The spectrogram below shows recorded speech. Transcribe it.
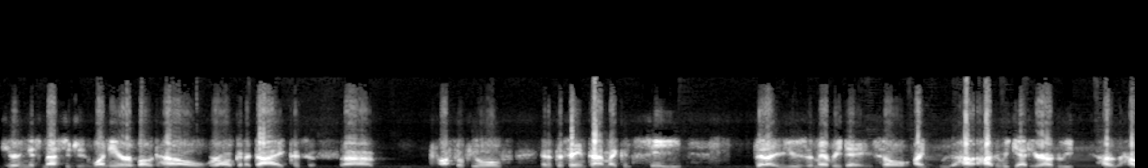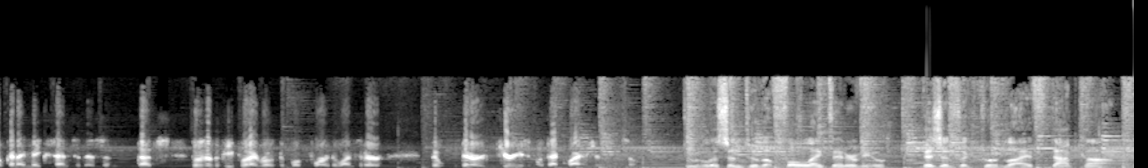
hearing this message in one ear about how we're all going to die because of uh, fossil fuels, and at the same time, I can see that I use them every day. So, I, how, how do we get here? How do we? How, how can I make sense of this? And that's those are the people that I wrote the book for, the ones that are that, that are curious about that question. So. To listen to the full length interview, visit thecrudelife.com.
